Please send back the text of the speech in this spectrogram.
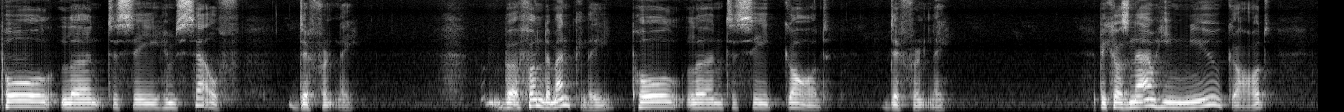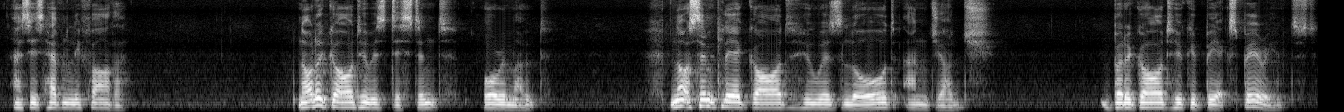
Paul learned to see himself differently. But fundamentally, Paul learned to see God differently. Because now he knew God as his heavenly Father. Not a God who is distant or remote, not simply a God who was Lord and Judge, but a God who could be experienced,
